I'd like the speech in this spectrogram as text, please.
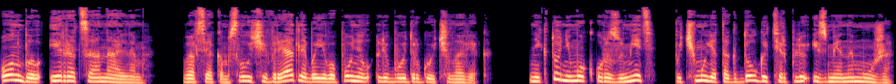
Он был иррациональным. Во всяком случае, вряд ли бы его понял любой другой человек. Никто не мог уразуметь, почему я так долго терплю измены мужа.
